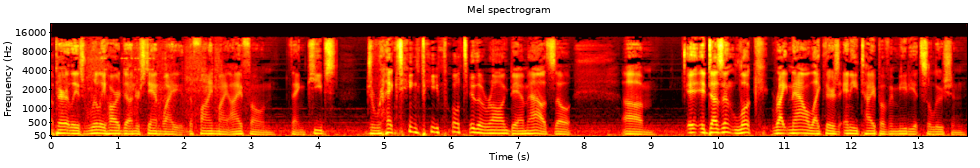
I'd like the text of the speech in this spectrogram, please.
apparently it's really hard to understand why the Find My iPhone thing keeps directing people to the wrong damn house. So, um, it, it doesn't look right now like there's any type of immediate solution.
